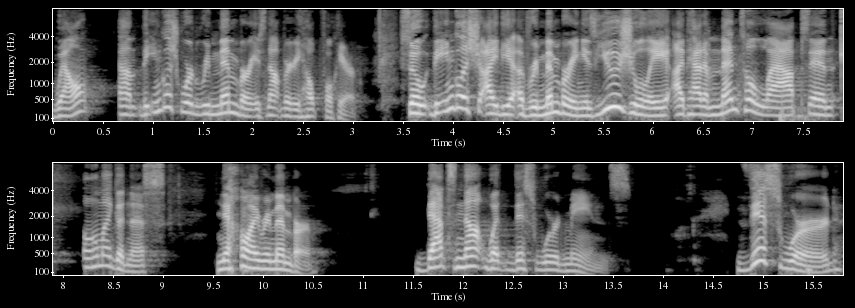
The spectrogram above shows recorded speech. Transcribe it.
Well, um, the English word remember is not very helpful here. So the English idea of remembering is usually I've had a mental lapse and, oh my goodness, now I remember. That's not what this word means. This word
